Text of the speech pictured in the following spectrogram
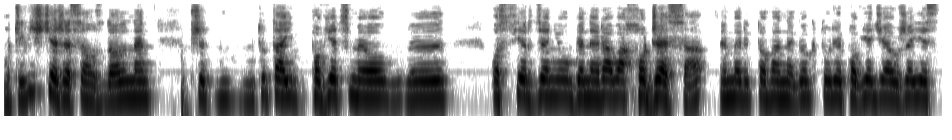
Oczywiście, że są zdolne. Przy, tutaj powiedzmy o, y, o stwierdzeniu generała Hodgesa, emerytowanego, który powiedział, że jest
